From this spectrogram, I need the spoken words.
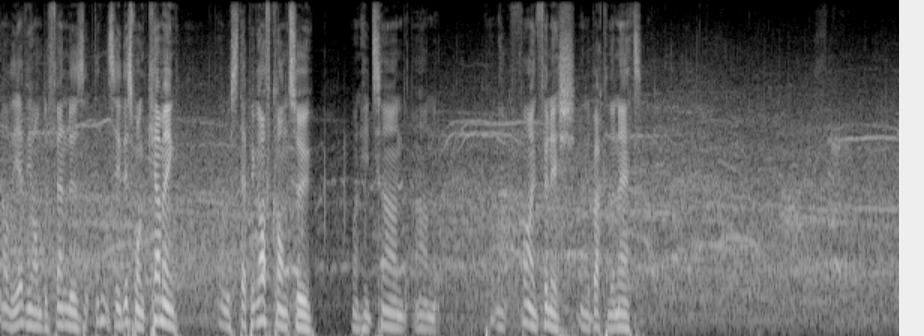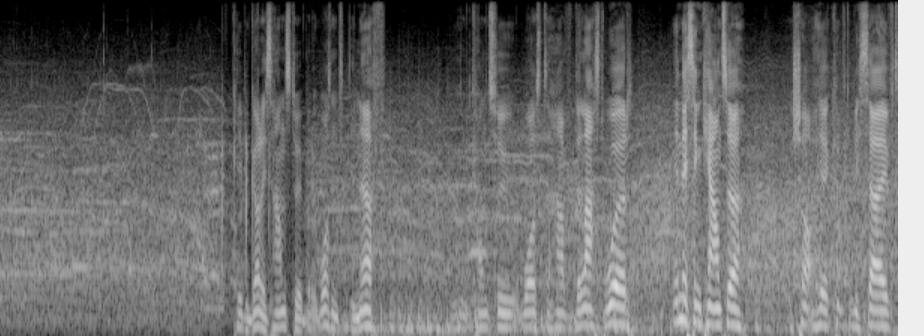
Well, the Evian defenders didn't see this one coming. They were stepping off Contout when he turned and put that fine finish in the back of the net. Keeper got his hands to it, but it wasn't enough. And was to have the last word in this encounter. A shot here comfortably saved.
